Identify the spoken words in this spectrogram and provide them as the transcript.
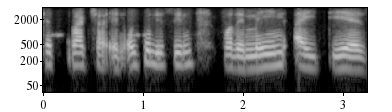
text structure and also listen for the main ideas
